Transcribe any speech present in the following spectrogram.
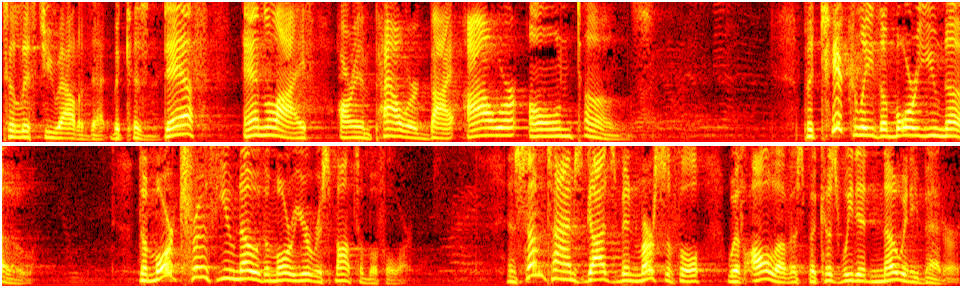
to lift you out of that because death and life are empowered by our own tongues. Particularly the more you know. The more truth you know, the more you're responsible for. And sometimes God's been merciful with all of us because we didn't know any better.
